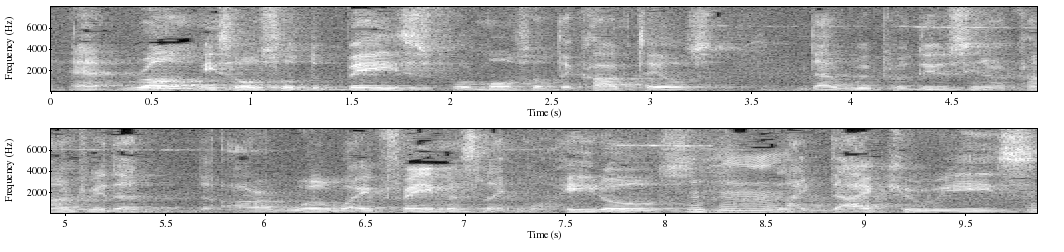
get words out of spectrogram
and rum is also the base for most of the cocktails that we produce in our country that are worldwide famous, like mojitos, Mm-hmm. like daiquiris,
